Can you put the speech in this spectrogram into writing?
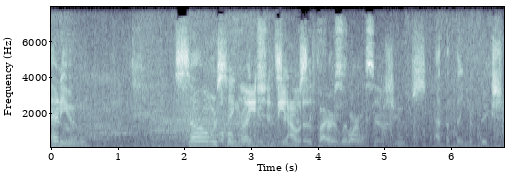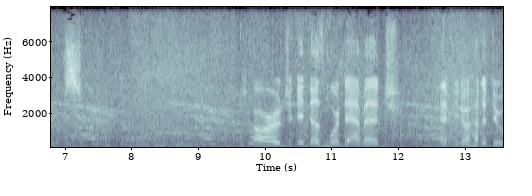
Anywho, so we're seeing Hopefully like he should be out continuously of fire little form soon. shoots at the thing with big shoots. Charge! It does more damage. And if you know how to do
